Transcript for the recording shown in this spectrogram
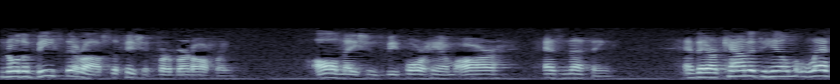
nor the beast thereof sufficient for a burnt offering. All nations before him are as nothing, and they are counted to him less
